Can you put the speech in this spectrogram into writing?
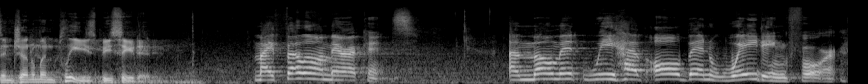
Ladies and gentlemen, please be seated. My fellow Americans, a moment we have all been waiting for.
